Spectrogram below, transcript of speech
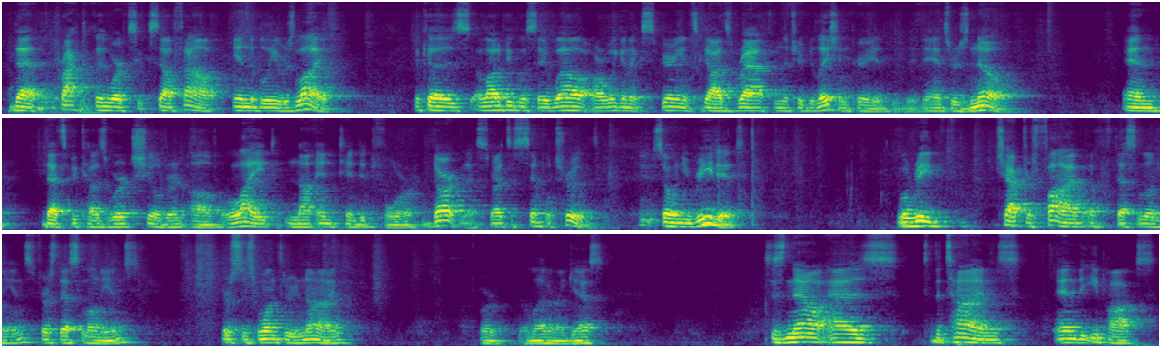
that practically works itself out in the believer's life. Because a lot of people say, well, are we going to experience God's wrath in the tribulation period? The answer is no. And that's because we're children of light, not intended for darkness, right? It's a simple truth. So when you read it, we'll read chapter 5 of Thessalonians, 1 Thessalonians, verses 1 through 9, or 11, I guess. It says, Now as to the times and the epochs,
